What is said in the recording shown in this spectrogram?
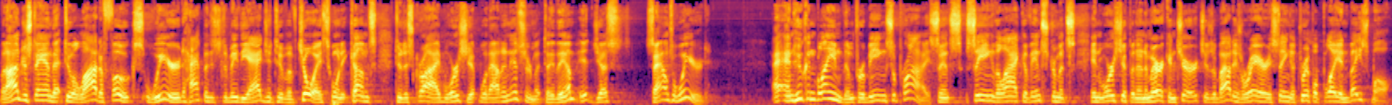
But I understand that to a lot of folks, weird happens to be the adjective of choice when it comes to describe worship without an instrument. To them, it just sounds weird. And who can blame them for being surprised, since seeing the lack of instruments in worship in an American church is about as rare as seeing a triple play in baseball?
